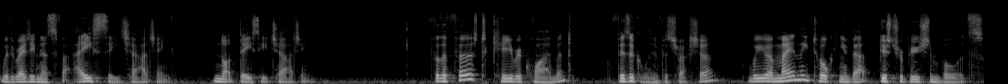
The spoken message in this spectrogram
with readiness for AC charging, not DC charging. For the first key requirement, physical infrastructure, we are mainly talking about distribution boards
